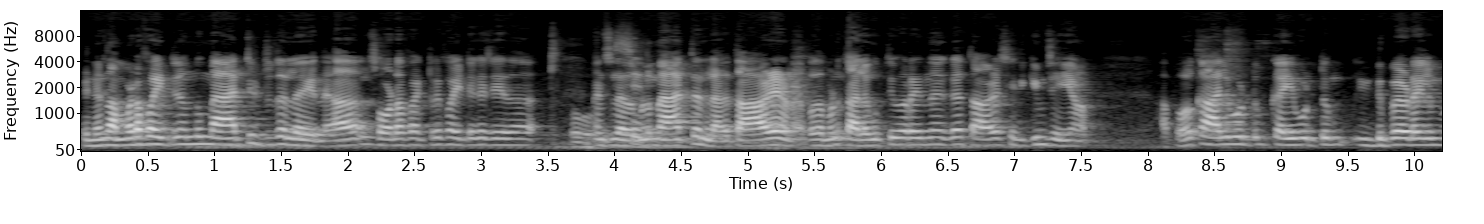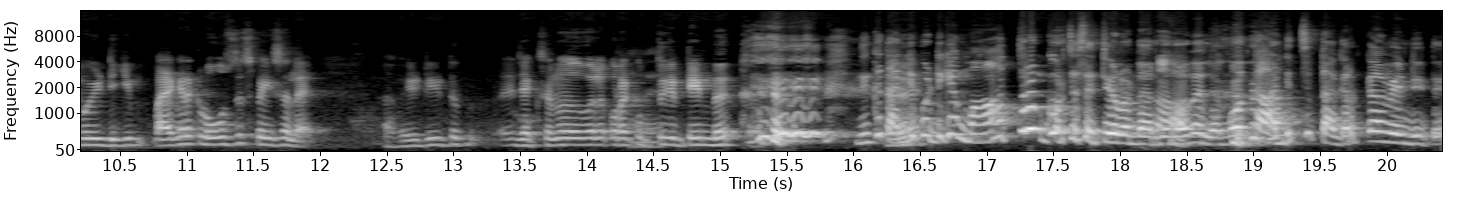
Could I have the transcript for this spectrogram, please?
പിന്നെ നമ്മുടെ ഫൈറ്റിനൊന്നും മാറ്റ് ഇട്ടിട്ടല്ല ചെയ്യുന്നത് ആ സോഡ ഫാക്ടറി ഫൈറ്റ് ഒക്കെ ചെയ്ത മനസ്സിലാവും നമ്മൾ മാറ്റ് അല്ല അത് താഴെയാണ്. അപ്പൊ നമ്മൾ തലകുത്തി പറയുന്നതൊക്കെ താഴെ ശരിക്കും ചെയ്യണം. അപ്പോൾ കാൽ പൊട്ടും കൈ പൊട്ടും ഇടുപ്പെവിടെയെങ്കിലും പോയി ഇടിക്കും. ഭയങ്കര ക്ലോസ്ഡ് സ്പേസ് അല്ലേ? വീട്ടിട്ട് ജക്സനും അതുപോലെ കുറെ കുത്ത് കിട്ടിയിട്ടുണ്ട്. നിങ്ങക്ക് തല്ലിപ്പൊട്ടിക്കാൻ മാത്രം കുറച്ച് സെറ്റുകൾ ഉണ്ടായിരുന്നു. അതല്ലേ? മൊത്തം അടിച്ച് തകർക്കാൻ വേണ്ടിട്ട്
